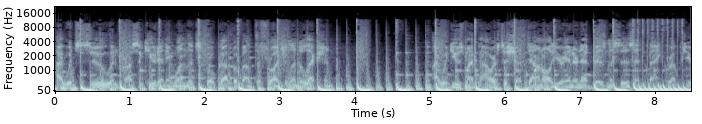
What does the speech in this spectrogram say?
I would sue and prosecute anyone that spoke up about the fraudulent election. I would use my powers to shut down all your internet businesses and bankrupt you.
